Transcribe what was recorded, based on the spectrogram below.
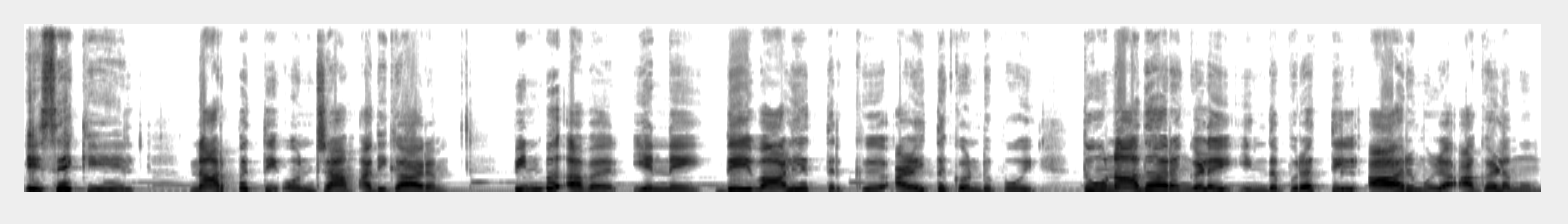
எசேக்கியேல் நாற்பத்தி ஒன்றாம் அதிகாரம். பின்பு அவர் என்னை தேவாலயத்திற்கு அழைத்து கொண்டு போய் தூணாதாரங்களை இந்த புறத்தில் ஆறு முழ அகலமும்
